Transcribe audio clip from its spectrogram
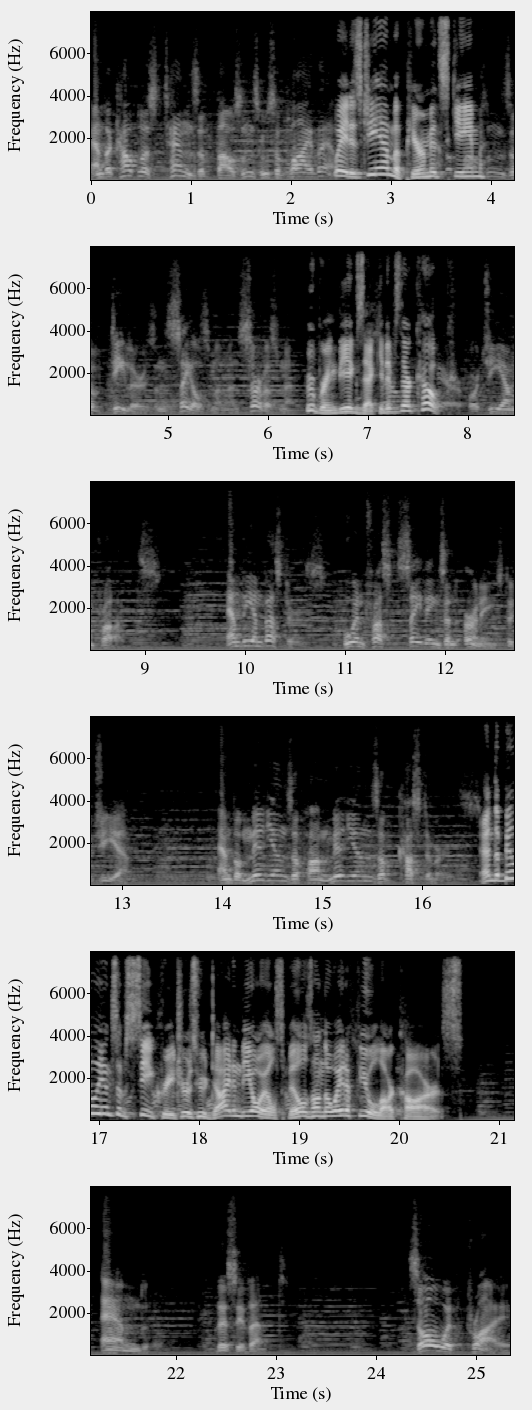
And the countless tens of thousands who supply them. Wait, is GM a pyramid scheme? Thousands of dealers and salesmen and servicemen. Who bring the executives their Coke? For GM products. And the investors who entrust savings and earnings to GM. And the millions upon millions of customers. And the billions of sea creatures who died in the oil spills on the way to fuel our cars. and this event. So, with pride,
